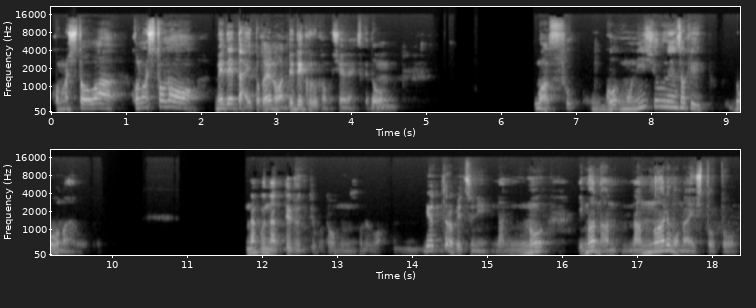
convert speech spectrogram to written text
この人は、この人のめでたいとかいうのは出てくるかもしれないですけど、うんまあそご、もう20年先どうなんやろなくなってるっていうこと、うんそれは。やったら別に何の、今何何のあれもない人と、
